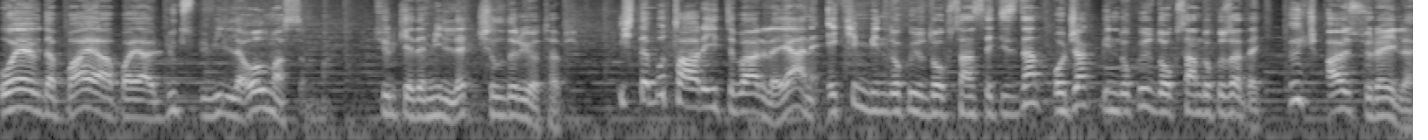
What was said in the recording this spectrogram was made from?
O evde baya baya lüks bir villa olmasın mı? Türkiye'de millet çıldırıyor tabii. İşte bu tarih itibariyle yani Ekim 1998'den Ocak 1999'a dek 3 ay süreyle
